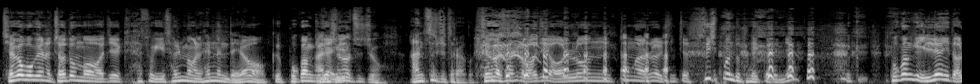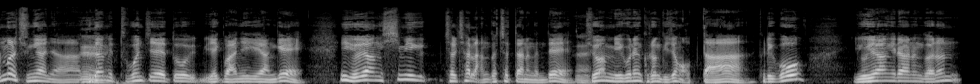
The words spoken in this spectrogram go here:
제가 보기에는 저도 뭐 어제 계속 이 설명을 했는데요. 그 보관 기간 안 실어주죠. 안 써주더라고요. 제가 사실 어제 언론 통화를 진짜 수십 번도 했거든요. 보관기 1년이 얼마나 중요하냐. 네. 그다음에 두 번째 또 많이 얘기한 게 이 요양 심의 절차를 안 거쳤다는 건데 네. 주한 미군엔 그런 규정 없다. 그리고 요양이라는 거는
